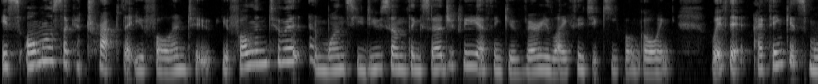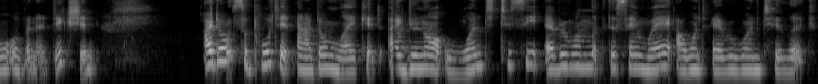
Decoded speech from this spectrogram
It's almost like a trap that you fall into. You fall into it, and once you do something surgically, I think you're very likely to keep on going with it. I think it's more of an addiction. I don't support it and I don't like it. I do not want to see everyone look the same way. I want everyone to look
